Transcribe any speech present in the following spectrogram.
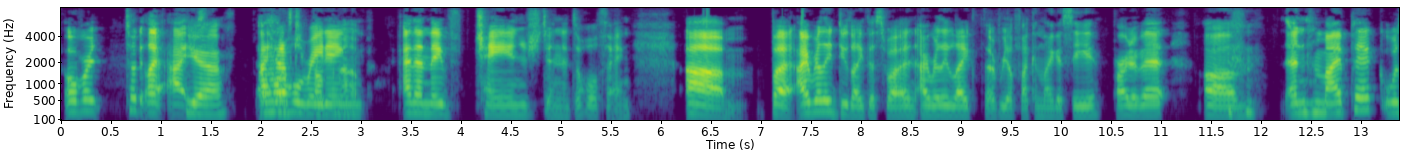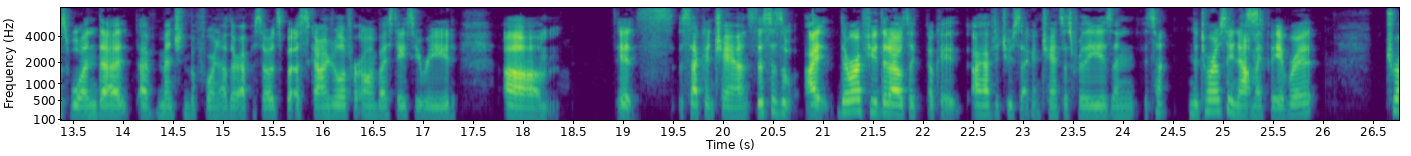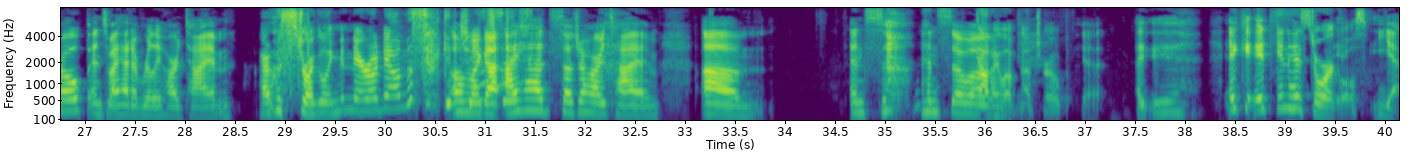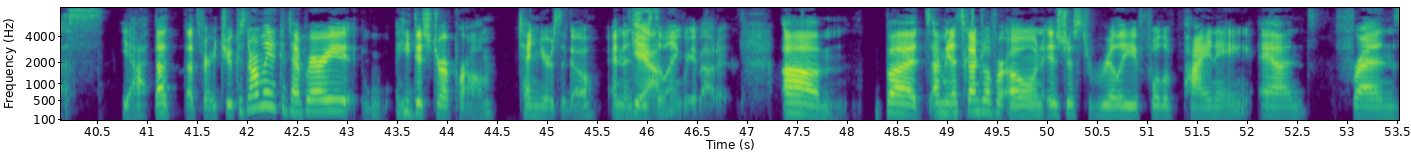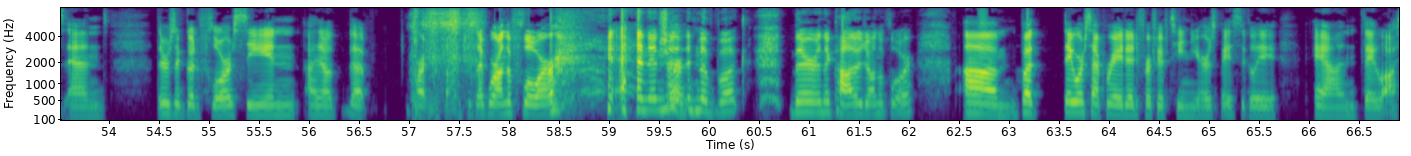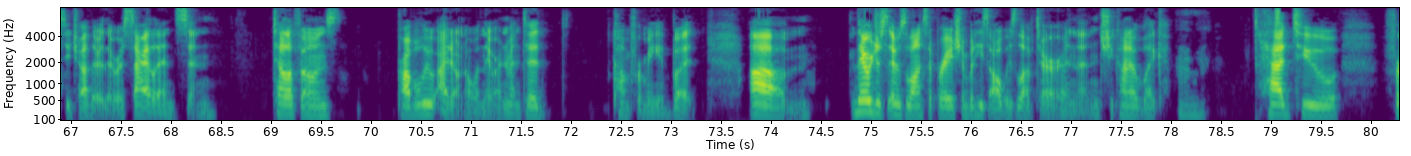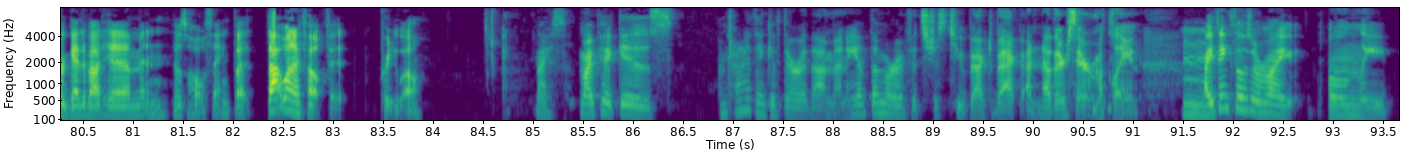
overtook it. Like I, Yeah, I had a whole rating, and then they've changed, and it's a whole thing. Um, but I really do like this one. I really like the real fucking legacy part of it. Um, and my pick was one that I've mentioned before in other episodes, but "A Scoundrel of Her Own" by Stacy Reid. Um, it's second chance. This is I there were a few that I was like, okay, I have to choose second chances for these, and it's not notoriously not my favorite trope, and so I had a really hard time. I was struggling to narrow down the second. Oh my god, I had such a hard time. Um, and so and so um, God, I love that trope I, yeah. it, it's in historicals. Yes. Yeah, that that's very true. Because normally in contemporary, he ditched her at prom ten years ago, and then she's still angry about it. Um, but I mean, a scoundrel of her own is just really full of pining and friends, and there's a good floor scene. I know that part in the song. She's like, "We're on the floor," and in Sure. the in the book, they're in the cottage on the floor. Um, but they were separated for 15 years, basically, and they lost each other. There was silence and telephones probably I don't know when they were invented come for me, but um they were just it was a long separation, but he's always loved her and then she kind of like Mm. had to forget about him and it was a whole thing. But that one I felt fit pretty well. Nice. My pick is. I'm trying to think if there are that many of them or if it's just two back to back. Another Sarah MacLean. Mm. I think those are my only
